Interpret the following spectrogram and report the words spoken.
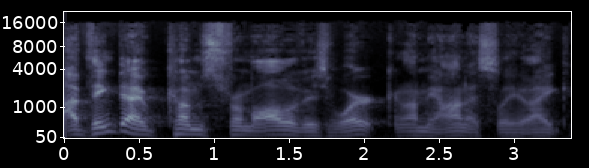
I think that comes from all of his work. I mean, honestly, like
